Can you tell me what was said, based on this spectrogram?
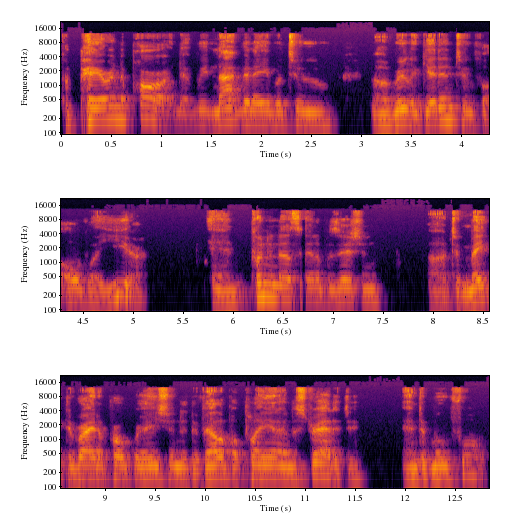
preparing the park that we've not been able to uh, really get into for over a year, and putting us in a position uh, to make the right appropriation, to develop a plan and a strategy, and to move forward.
